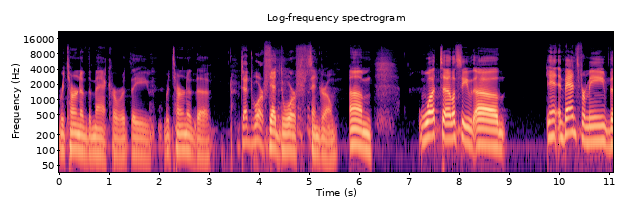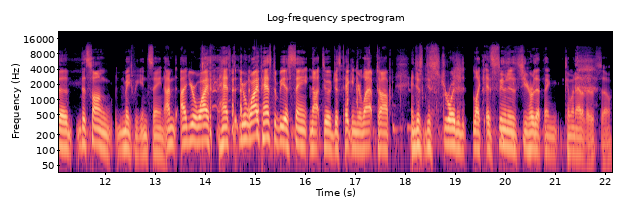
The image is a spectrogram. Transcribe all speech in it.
Return of the Mac or the Return of the Dead Dwarf. Dead Dwarf Syndrome. Um, what? Uh, let's see. Uh, and, and bands for me, the the song makes me insane. I'm I, your wife has to your wife has to be a saint not to have just taken your laptop and just destroyed it like as soon as she heard that thing coming out of there. So,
